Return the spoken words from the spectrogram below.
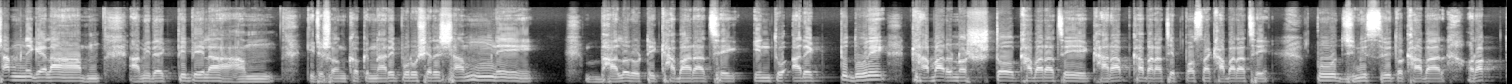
সামনে গেলাম, আমি দেখতে পেলাম কিছু সংখ্যক নারী পুরুষের সামনে ভালো রুটি খাবার আছে, কিন্তু আরেক একটু দূরে, খাবার নষ্ট খাবার আছে, খারাপ খাবার আছে, পচা খাবার আছে, পুজ মিশ্রিত খাবার, রক্ত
